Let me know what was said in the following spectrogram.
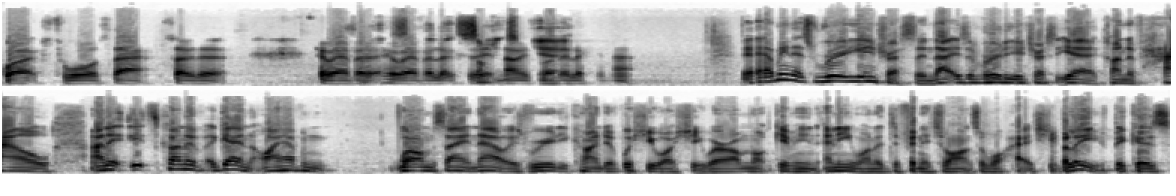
works towards that, so that whoever whoever looks at it knows yeah. what they're looking at. I mean, it's really interesting. That is a really interesting, yeah, kind of how, and it, it's kind of again, I haven't. What I'm saying now is really kind of wishy-washy, where I'm not giving anyone a definitive answer what I actually believe because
